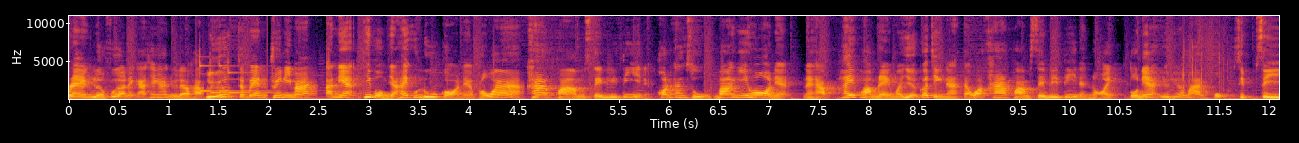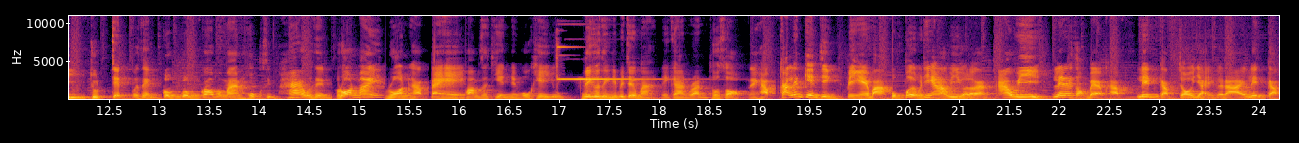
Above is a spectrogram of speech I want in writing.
แรงเหลือเฟือในการใช้งานอยู่แล้วครับ หรือจะเป็น 3D Mark อันเนี้ยที่ผมอยากให้คุณดูก่อนเนี่ยเพราะว่าค่าความ stability เนี่ยค่อนข้างสูงบางยี่ห้อเนี่ยนะครับให้ความแรงมาเยอะก็จริงนะ แต่ว่าค่าความ stability เนี่ยน้อย ตัวเนี้ยอยู่ที่ประมาณ 64.7%กลมๆ ก็ประมาณ 65%ร้อนไหมร้อนครับ แต่ความเสถียรยังโอเคอยู่ นี่คือสิ่งที่ไปเจอมาในการรันทดสอบนะครับ การเล่นเกมจริงเป็นไงบ้าง ผมเปิดมาที่ RV ก่อนแล้วกัน RV เล่นได้ 2 แบบครับ เล่นกับจอใหญ่ก็ได้ เล่นกับ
